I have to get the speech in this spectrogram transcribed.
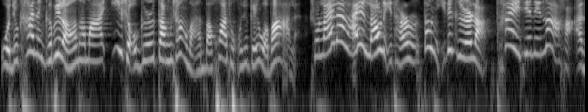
我就看见隔壁老王他妈一首歌刚唱完，把话筒就给我爸了，说：“来来来，老李头，到你的歌了，《太监的呐喊》。”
